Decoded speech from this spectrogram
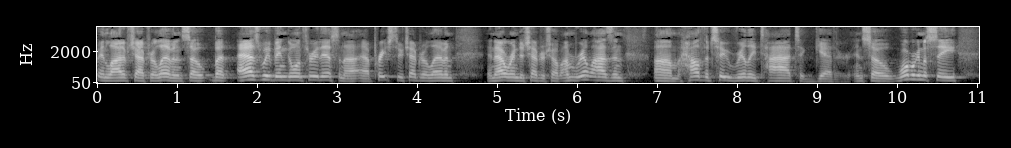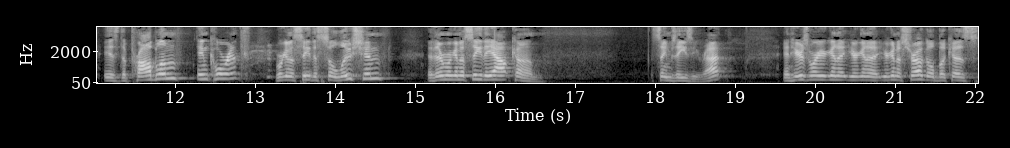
in light of chapter 11. And so, but as we've been going through this, and I, I preached through chapter 11, and now we're into chapter 12, I'm realizing um, how the two really tie together. And so, what we're going to see is the problem in Corinth, we're going to see the solution, and then we're going to see the outcome. Seems easy, right? And here's where you're going to you're going to you're going to struggle because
